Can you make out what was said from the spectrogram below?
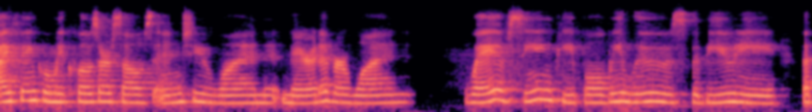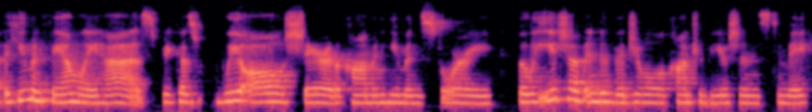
I think when we close ourselves into one narrative or one way of seeing people, we lose the beauty that the human family has because we all share the common human story, but we each have individual contributions to make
